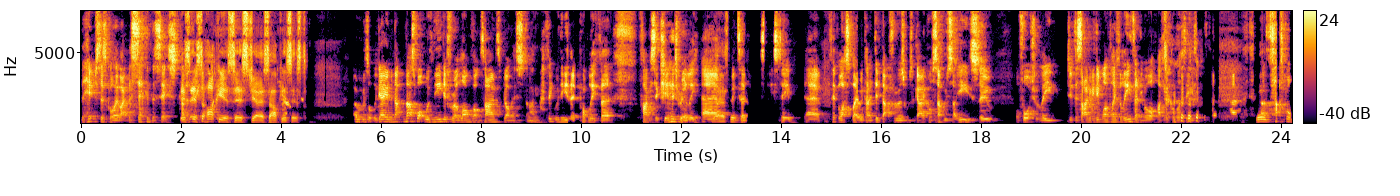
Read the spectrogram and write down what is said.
the hipsters call it like the second assist. It's, it's, the hockey assist, yeah. It's the hockey assist. Opens up the game, and, that, and, that's what we've needed for a long, long time. To be honest, mm. I, I, think we've needed it probably for five or six years, really. Um, yeah. To team, uh, I think the last player who kind of did that for us was a guy called Samu Saiz, who unfortunately decided he didn't want to play for Leeds anymore after a couple of seasons. uh, well, that's, that's what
